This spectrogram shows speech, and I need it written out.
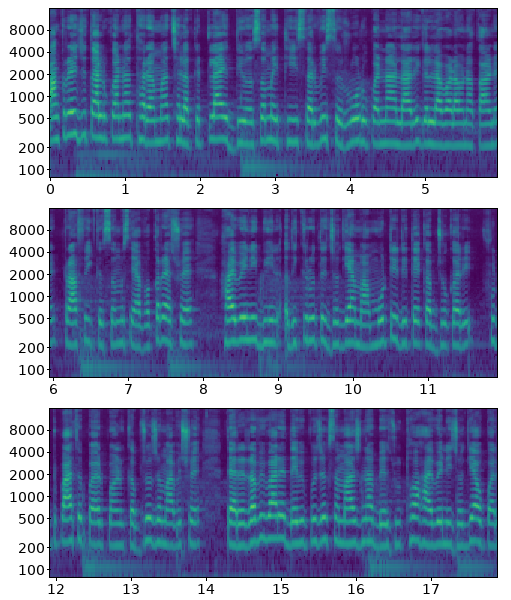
કાંકરેજ તાલુકાના થરામાં છેલ્લા કેટલાય દિવસ સમયથી સર્વિસ રોડ ઉપરના લારી ગલ્લાવાળાઓના કારણે ટ્રાફિક સમસ્યા વકરે છે. હાઈવેની બિન અધિકૃત જગ્યામાં મોટી રીતે કબજો કરી ફૂટપાથ પર પણ કબજો જમાવે છે. ત્યારે રવિવારે દેવીપૂજક સમાજના બે જૂથો હાઈવેની જગ્યા ઉપર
